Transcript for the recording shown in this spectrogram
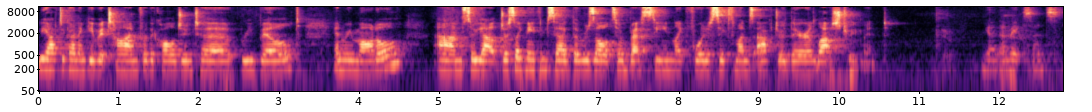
We have to kind of give it time for the collagen to rebuild and remodel. Um, so, yeah, just like Nathan said, the results are best seen like four to six months after their last treatment. Yeah, that makes sense.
